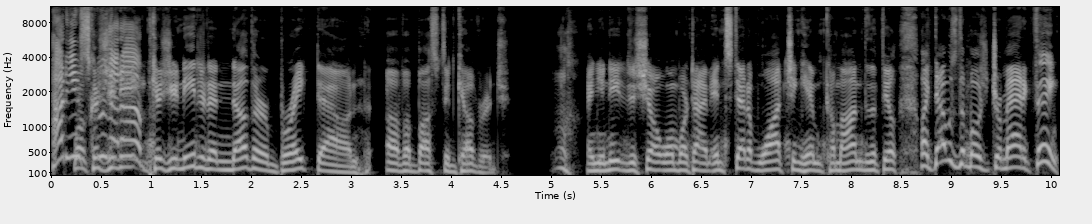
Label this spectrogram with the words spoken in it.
how do you well, screw because you, that up? need, 'cause you needed another breakdown of a busted coverage. And you needed to show it one more time instead of watching him come onto the field. Like, that was the most dramatic thing.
